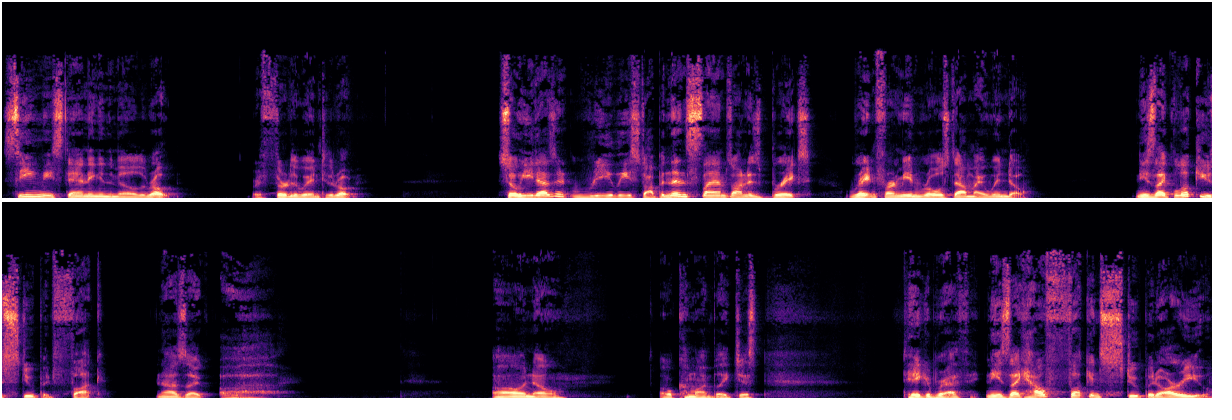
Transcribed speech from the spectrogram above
seeing me standing in the middle of the road or third of the way into the road. So he doesn't really stop and then slams on his brakes right in front of me and rolls down my window. And he's like, Look, you stupid fuck. And I was like, Oh, oh no. Oh, come on, Blake. Just take a breath. And he's like, How fucking stupid are you?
